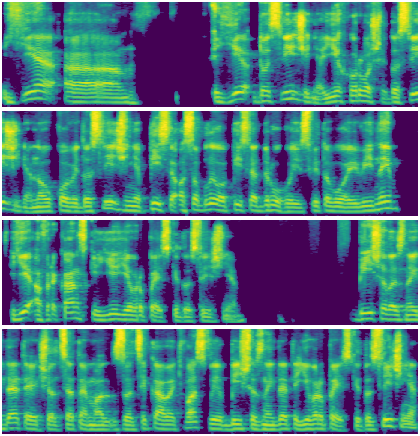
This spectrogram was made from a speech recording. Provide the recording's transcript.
Є е, є дослідження, є хороші дослідження, наукові дослідження після, особливо після Другої світової війни. Є африканські, є європейські дослідження. Більше ви знайдете, якщо ця тема зацікавить вас, ви більше знайдете європейські дослідження.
